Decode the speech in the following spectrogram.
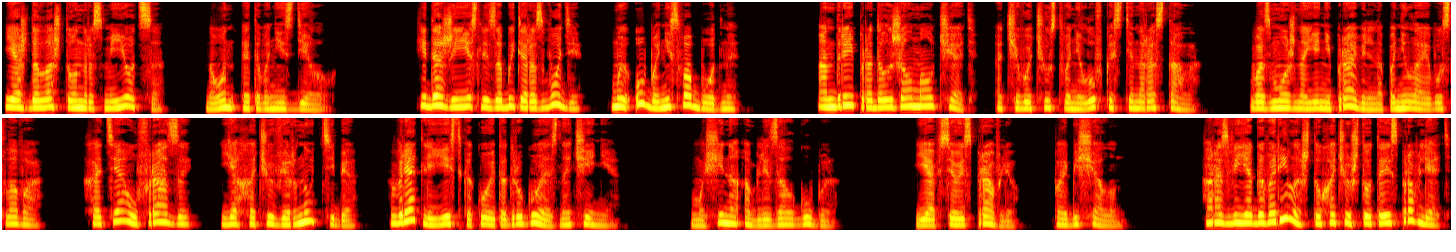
Я ждала, что он рассмеется, но он этого не сделал. «И даже если забыть о разводе, мы оба не свободны», Андрей продолжал молчать, отчего чувство неловкости нарастало. Возможно, я неправильно поняла его слова. Хотя у фразы «я хочу вернуть тебя» вряд ли есть какое-то другое значение. Мужчина облизал губы. «Я все исправлю», — пообещал он. «А разве я говорила, что хочу что-то исправлять?»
